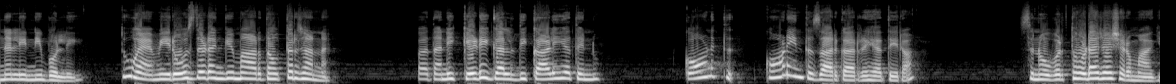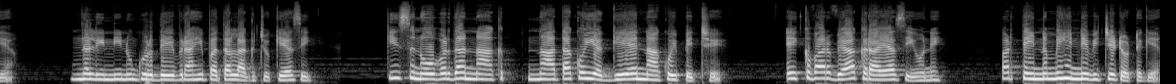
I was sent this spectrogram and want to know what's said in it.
ਨਲਿਨੀ ਬੋਲੀ, ਤੂੰ ਐਵੇਂ ਰੋਜ਼ ਦੜੰਗੇ ਮਾਰਦਾ ਉਤਰ ਜਾਣਾ ਪਤਾ ਨਹੀਂ ਕਿਹੜੀ ਗੱਲ ਦੀ ਕਾਲੀ ਆ ਤੈਨੂੰ। ਕੌਣ ਕੌਣ ਇੰਤਜ਼ਾਰ ਕਰ ਰਿਹਾ ਤੇਰਾ? ਸਨੋਵਰ ਥੋੜਾ ਜਿਹਾ ਸ਼ਰਮਾ ਗਿਆ। ਨਲਿਨੀ ਨੂੰ ਗੁਰਦੇਵ ਰਾਹੀਂ ਪਤਾ ਲੱਗ ਚੁੱਕਿਆ ਸੀ ਕਿ ਸਨੋਵਰ ਦਾ ਨਾ ਕ- ਨਾ ਤਾਂ ਕੋਈ ਅੱਗੇ ਹੈ, ਨਾ ਕੋਈ ਪਿੱਛੇ। ਇੱਕ ਵਾਰ ਵਿਆਹ ਕਰਾਇਆ ਸੀ ਉਹਨੇ, ਪਰ 3 ਮਹੀਨੇ ਵਿੱਚ ਹੀ ਟੁੱਟ ਗਿਆ।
